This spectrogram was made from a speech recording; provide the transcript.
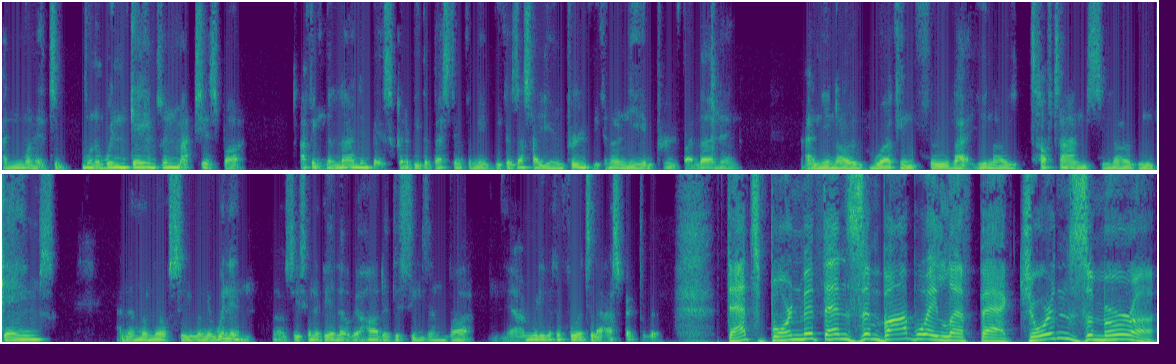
and wanted to want to win games, win matches. But I think the learning bit is going to be the best thing for me because that's how you improve. You can only improve by learning and you know working through like you know tough times, you know, in games. And then when you obviously when you're winning, obviously it's going to be a little bit harder this season. But yeah, I'm really looking forward to that aspect of it. That's Bournemouth and Zimbabwe left back Jordan Zemura.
